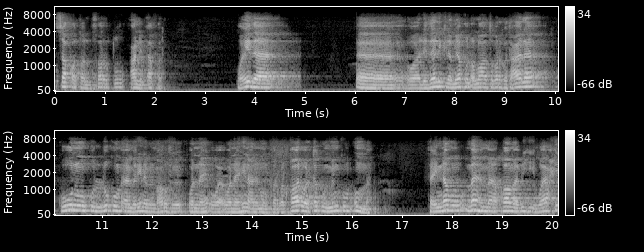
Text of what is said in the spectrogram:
سقط الفرض عن الآخر. وإذا آه ولذلك لم يقل الله تبارك وتعالى كونوا كلكم آمرين بالمعروف وناهين عن المنكر بل قال ولتكن منكم أمة. فإنه مهما قام به واحد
